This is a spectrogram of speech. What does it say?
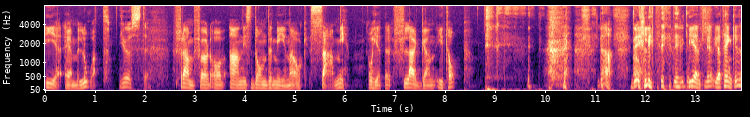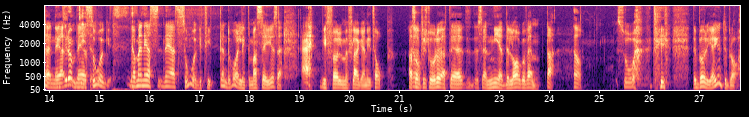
EM-låt. Just det Framförd av Anis Don Demina och Sami. Och heter Flaggan i topp. ja, det är lite Det, det är vilken egentligen. Jag tänker så här när jag, när jag såg. Ja men när jag, när jag såg titeln då var det lite. Man säger så här. Äh, vi föll med flaggan i topp. Alltså Ja. förstår du att det är så här, nederlag och vänta. Ja, Så det, det börjar ju inte bra.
